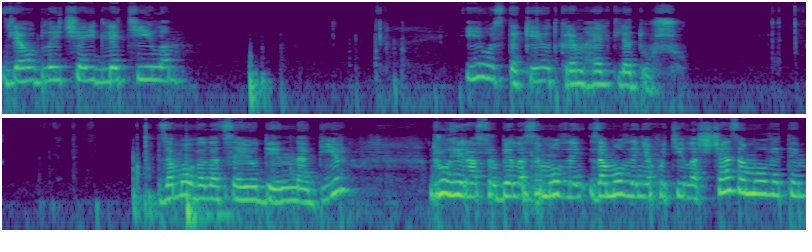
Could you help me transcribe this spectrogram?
для обличчя і для тіла. І ось такий от крем-гель для душу. Замовила цей один набір. Другий раз робила замовлення, замовлення, хотіла ще замовити,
